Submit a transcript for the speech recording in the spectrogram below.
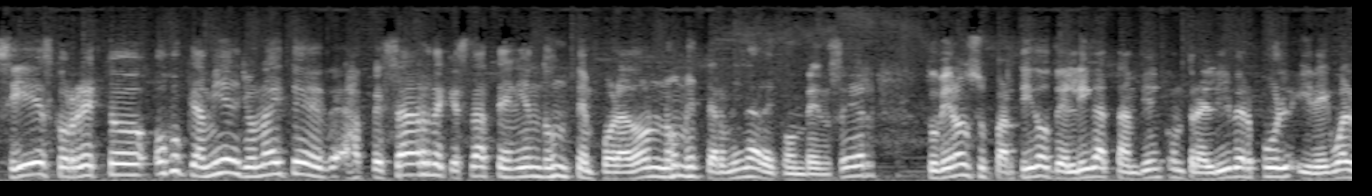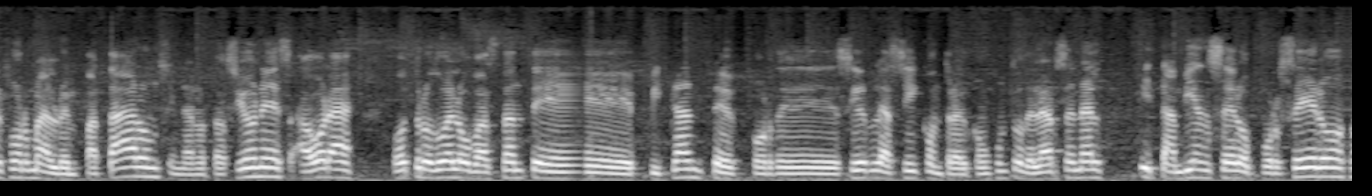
Sí, es correcto. Ojo que a mí el United, a pesar de que está teniendo un temporadón, no me termina de convencer. Tuvieron su partido de liga también contra el Liverpool y de igual forma lo empataron sin anotaciones. Ahora otro duelo bastante picante, por decirle así, contra el conjunto del Arsenal y también 0 por 0.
